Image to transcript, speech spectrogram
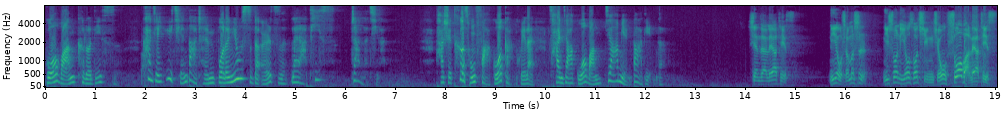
国王克罗迪斯。看见御前大臣波勒纽斯的儿子莱阿提斯站了起来，他是特从法国赶回来参加国王加冕大典的。现在莱阿提斯，你有什么事？你说你有所请求，说吧，莱阿提斯。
